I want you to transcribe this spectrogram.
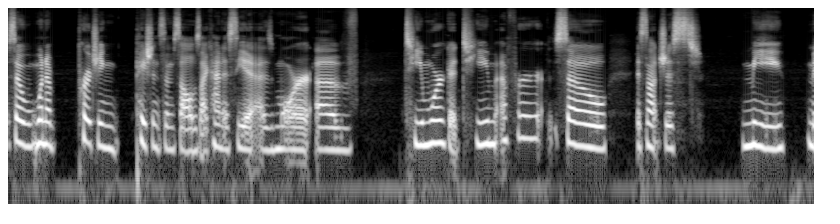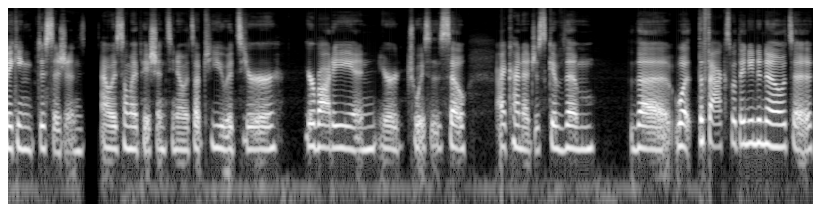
So when approaching patients themselves, I kind of see it as more of teamwork, a team effort. So it's not just me making decisions. I always tell my patients, you know, it's up to you. It's your your body and your choices. So I kind of just give them the what the facts, what they need to know to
